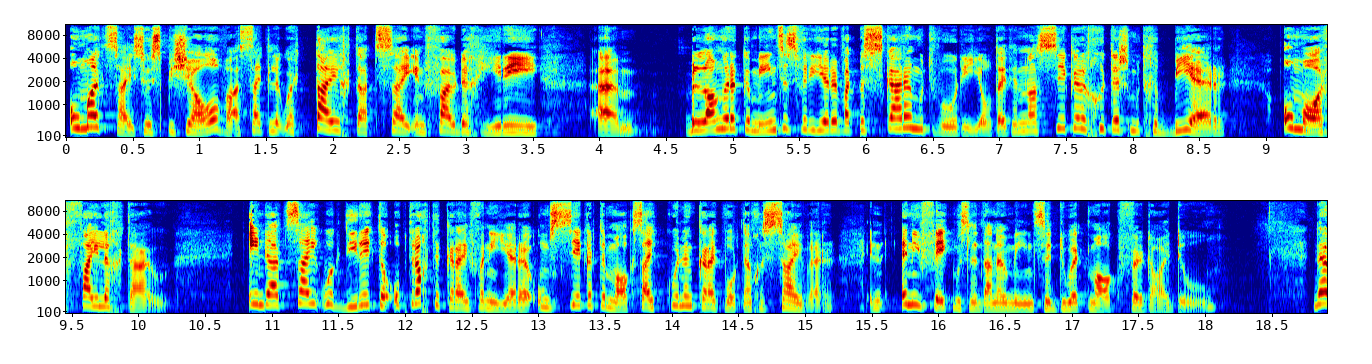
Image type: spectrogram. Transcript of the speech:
omdat sy so spesiaal was. Sy het hulle oortuig dat sy eenvoudig hierdie ehm um, belangrike mense is vir die Here wat beskerm moet word die hele tyd en dat sekere goeders moet gebeur om haar veilig te hou. En dat sy ook direkte opdragte kry van die Here om seker te maak sy koninkryk word nou gesuiwer en in effek moes hulle dan nou mense doodmaak vir daai doel. Nou,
